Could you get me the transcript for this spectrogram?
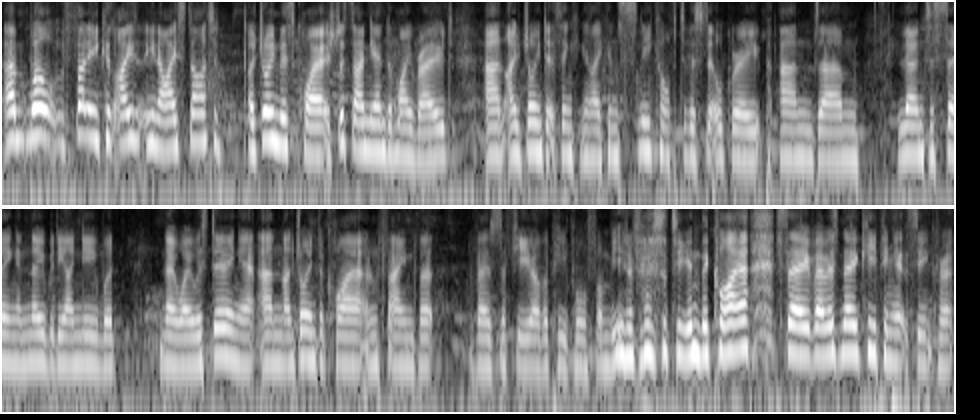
Um, well, funny because I, you know, I started, I joined this choir. It's just down the end of my road, and I joined it thinking I can sneak off to this little group and um, learn to sing, and nobody I knew would know I was doing it. And I joined the choir and found that there's a few other people from the university in the choir, so there was no keeping it secret.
